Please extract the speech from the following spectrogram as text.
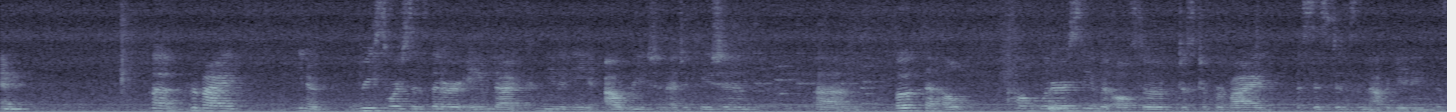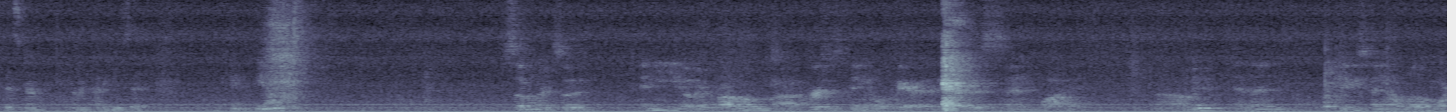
And, uh, provide, you know, resources that are aimed at community outreach and education, um, both to help health literacy, but also just to provide assistance in navigating the system, knowing how to use it. yeah, Similar to any other problem, uh, first is being aware that it exists and why. Um, Mhm. And then maybe spending a little more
